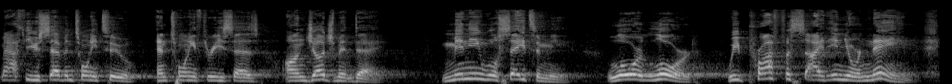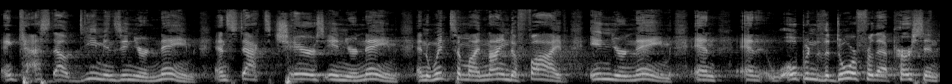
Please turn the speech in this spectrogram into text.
Matthew 7 22 and 23 says, On judgment day, many will say to me, Lord, Lord, we prophesied in your name and cast out demons in your name and stacked chairs in your name and went to my nine to five in your name and, and opened the door for that person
